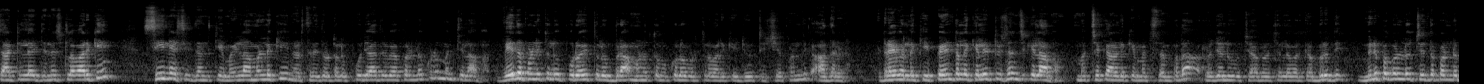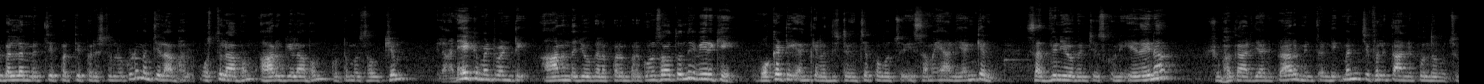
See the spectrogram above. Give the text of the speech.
శాటిలైట్ జర్నలిస్టుల వారికి సీనియర్ సిద్ధాంతికి మహిళా మండలికి నర్సరీ తోటలు పూజాది వ్యాపారంలో కూడా మంచి లాభం. వేద పండితులు పురోహితులు బ్రాహ్మణత్వం కులవృత్తుల వారికి జ్యోతిష్య పండితులకు ఆదరణ. డ్రైవర్లకి పెయింటర్లకి ఎలక్ట్రీషియన్స్కి లాభం. మత్స్యకారులకి మత్స్య సంపద రొజలు చేపల చెల్ల వారికి అభివృద్ధి. మినపగుళ్ళు చింతపండు బెల్లం మిర్చి పత్తి పరిశ్రమలో కూడా మంచి లాభాలు. వస్తు లాభం ఆరోగ్య లాభం కుటుంబ సౌఖ్యం ఇలా అనేకమైనటువంటి ఆనంద యోగాల పరంపర కొనసాగుతుంది. వీరికి ఒకటి అంకెల దృష్టిగా చెప్పవచ్చు. ఈ సమయాన్ని అంకెను సద్వినియోగం చేసుకుని ఏదైనా శుభకార్యాన్ని ప్రారంభించండి. మంచి ఫలితాన్ని పొందవచ్చు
